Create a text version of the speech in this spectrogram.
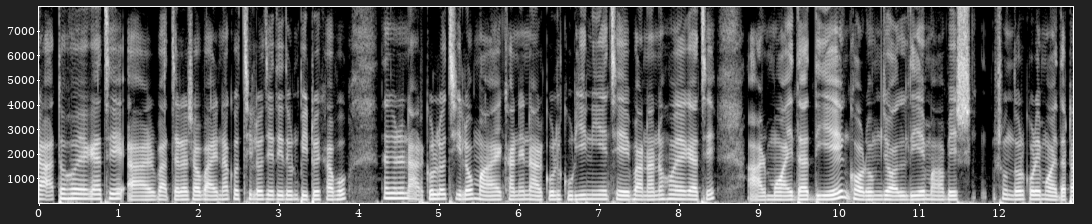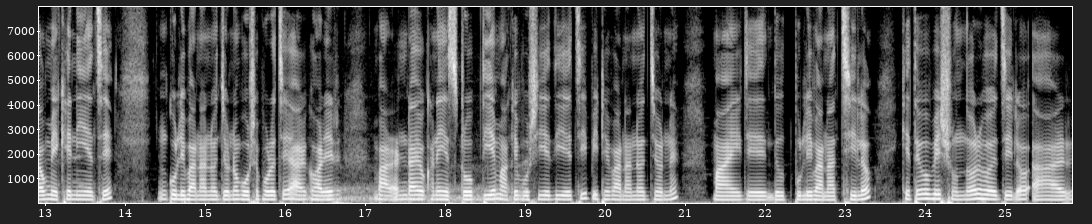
রাতও হয়ে গেছে আর বাচ্চারা সব আয়না করছিল যে, দিদুন পিঠে খাব। তাই জন্য নারকলও ছিল। মা এখানে নারকল কুড়িয়ে নিয়েছে, বানানো হয়ে গেছে। আর ময়দা দিয়ে, গরম জল দিয়ে মা বেশ সুন্দর করে ময়দাটাও মেখে নিয়েছে। কুলি বানানোর জন্য বসে পড়েছে আর ঘরের বারান্দায় ওখানে স্টোভ দিয়ে মাকে বসিয়ে দিয়েছি পিঠে বানানোর জন্য। মা এই যে দুধ পুলি বানাচ্ছিল, খেতেও বেশ সুন্দর হয়েছিল। আর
